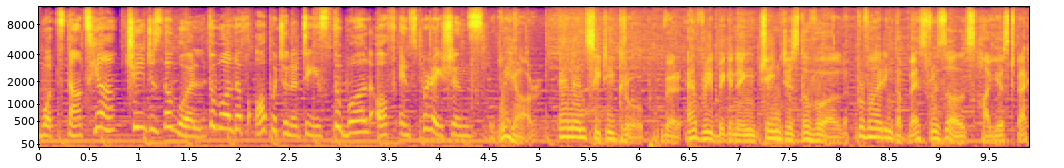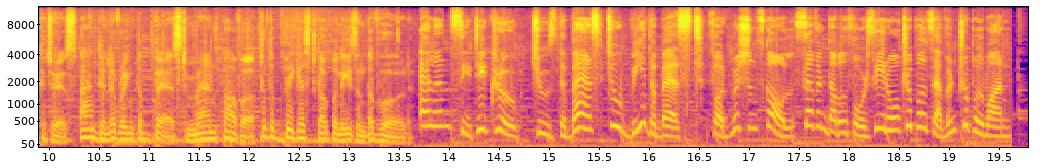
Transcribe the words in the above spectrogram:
What starts here changes the world. The world of opportunities, the world of inspirations. We are LNCT Group, where every beginning changes the world, providing the best results, highest packages, and delivering the best manpower to the biggest companies in the world. LNCT Group. Choose the best to be the best. For admissions, call 7440 777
